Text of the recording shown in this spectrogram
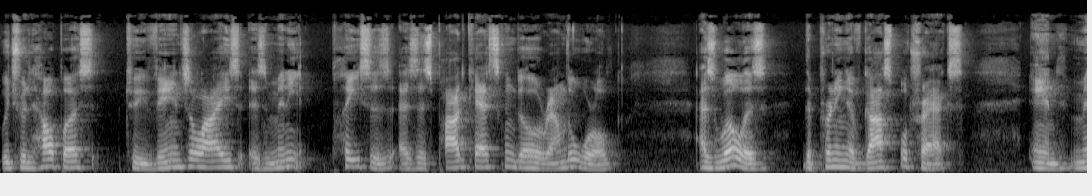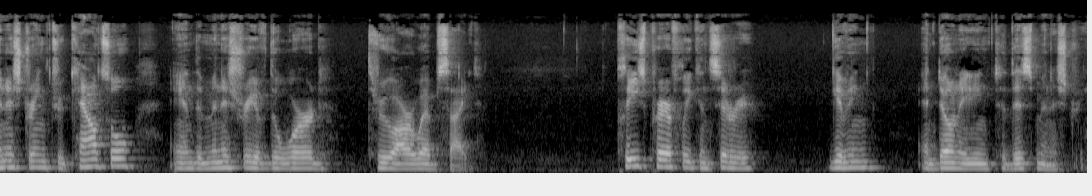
which would help us to evangelize as many places as this podcast can go around the world, as well as the printing of gospel tracts and ministering through counsel and the ministry of the word through our website please prayerfully consider giving and donating to this ministry.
